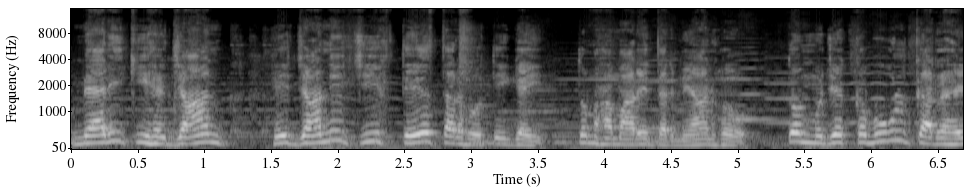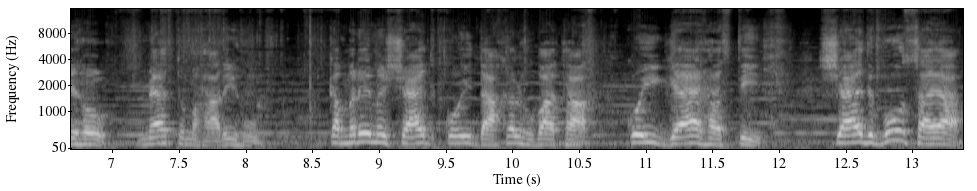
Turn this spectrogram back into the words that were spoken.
मैरी की है जान, है जानी चीख तेज तर होती गई। तुम हमारे दरमियान हो। तुम मुझे कबूल कर रहे हो। मैं तुम्हारी हूँ। कमरे में शायद कोई दाखिल हुआ था, कोई गैर हस्ती। शायद वो साया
